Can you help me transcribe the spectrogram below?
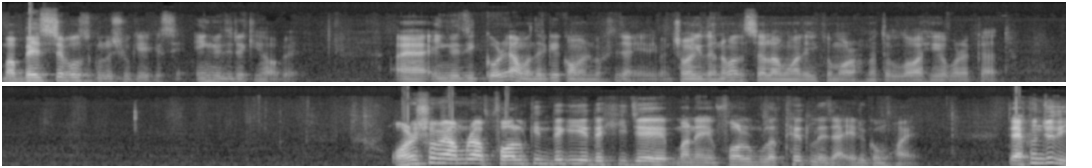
বা ভেজিটেবলসগুলো শুকিয়ে গেছে, ইংরেজিটা কি হবে? ইংরেজি করে আমাদেরকে কমেন্ট বক্সে জানিয়ে দেবেন। সবাইকে ধন্যবাদ। আসসালামু আলাইকুম রহমতুল্লাহি বরকাত অনেক সময় আমরা ফল কিনতে গিয়ে দেখি যে মানে ফলগুলো থেতলে যায়, এরকম হয়। তো এখন যদি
